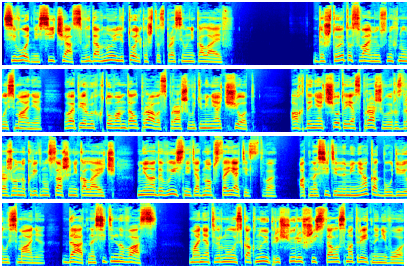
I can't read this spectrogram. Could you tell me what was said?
«Сегодня, сейчас, вы давно или только что?» — спросил Николаев. «Да что это с вами?» — усмехнулась Маня. «Во-первых, кто вам дал право спрашивать у меня отчет?» «Ах, да не отчета я спрашиваю», — раздраженно крикнул Саша Николаевич. «Мне надо выяснить одно обстоятельство». «Относительно меня?» — как бы удивилась Маня. «Да, относительно вас». Маня отвернулась к окну и, прищурившись, стала смотреть на него.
